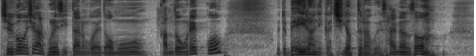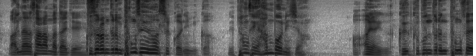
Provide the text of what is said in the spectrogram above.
즐거운 시간을 보낼 수 있다는 거에 너무 감동을 했고 또 매일 하니까 지겹더라고요. 살면서 만나는 사람마다 이제 그 사람들은 평생 해왔을 거 아닙니까? 평생에 한 번이죠. 아, 아니, 아니 그 그분들은 평소에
